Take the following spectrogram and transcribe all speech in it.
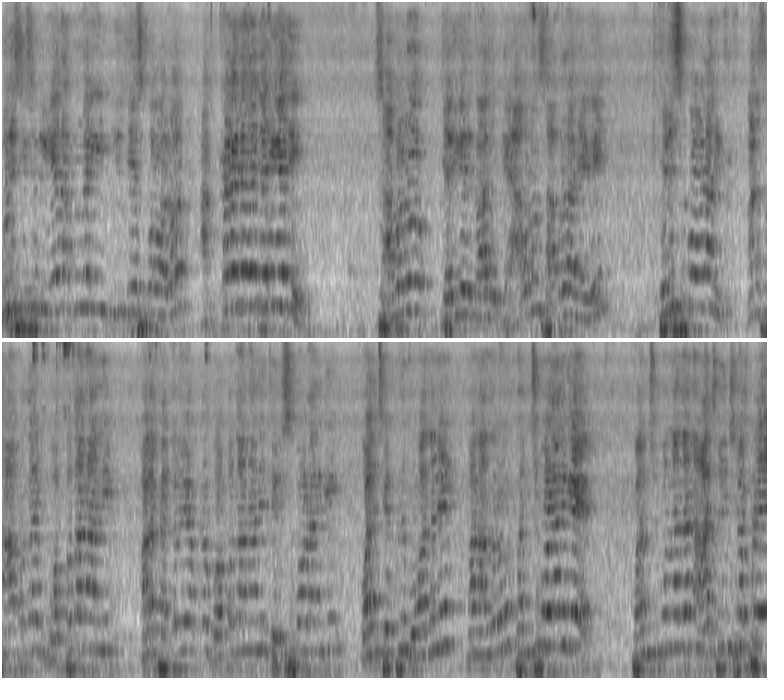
గురు శిష్యులు ఏ రకంగా ఈ- ఇది చేసుకోవాలో అక్కడ కదా జరిగేది. సభలు జరిగేది కాదు. కేవలం సభలు అనేవి తెలుసుకోవడానికి మన సాంప్రదాయ గొప్పతనాన్ని మన పెద్దల యొక్క గొప్పతనాన్ని తెలుసుకోవడానికి వాళ్ళు చెప్పిన బోధని మనందరం పంచుకోవడానికే. పంచుకున్నదాన్ని ఆచరించినప్పుడే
